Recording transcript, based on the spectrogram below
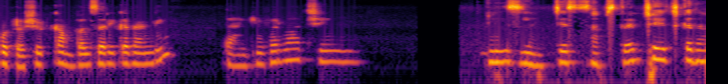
ఫోటోషూట్ కంపల్సరీ కదండి. Thank you for watching. Please like చేసి సబ్స్క్రైబ్ చేయొచ్చు కదా.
